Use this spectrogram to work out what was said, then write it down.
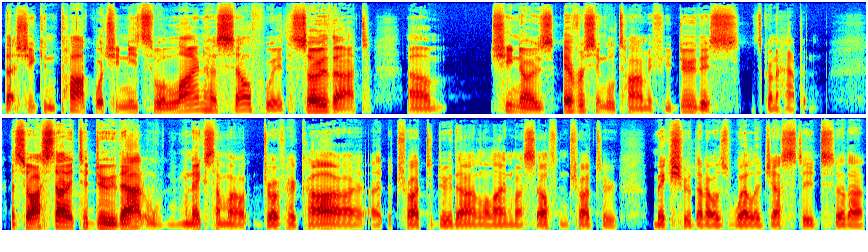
that she can park, what she needs to align herself with, so that um, she knows every single time if you do this, it's going to happen. And so I started to do that. Next time I drove her car, I, I tried to do that and align myself and tried to make sure that I was well adjusted so that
